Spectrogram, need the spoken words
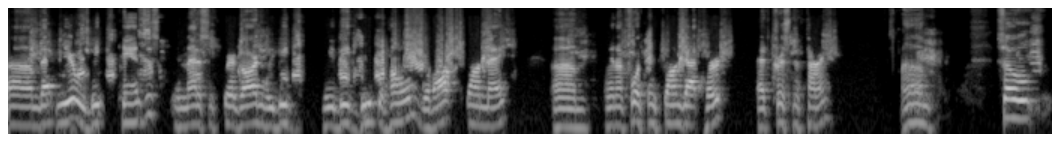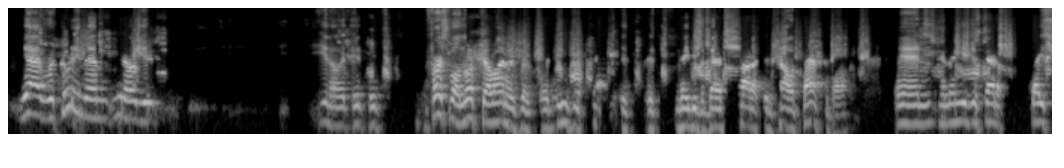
um, that year. We beat Kansas in Madison Square Garden. We beat we beat Duke at home without Sean May, um, and unfortunately, Sean got hurt at Christmas time. Um, so yeah, recruiting them, you know, you you know, it, it, it first of all, North Carolina is a, an easy step. It's, it's maybe the best product in college basketball, and and then you just had a place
